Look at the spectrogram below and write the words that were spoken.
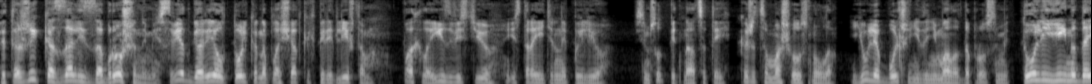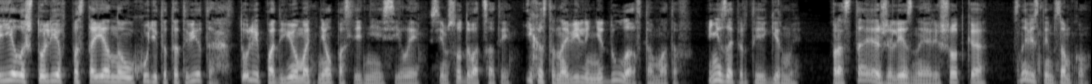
Этажи казались заброшенными, свет горел только на площадках перед лифтом, пахло известью и строительной пылью. 715. Кажется, Маша уснула. Юля больше не донимала допросами. То ли ей надоело, что Лев постоянно уходит от ответа, то ли подъем отнял последние силы. 720. Их остановили не дуло автоматов, и незапертые гермы. Простая железная решетка с навесным замком.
